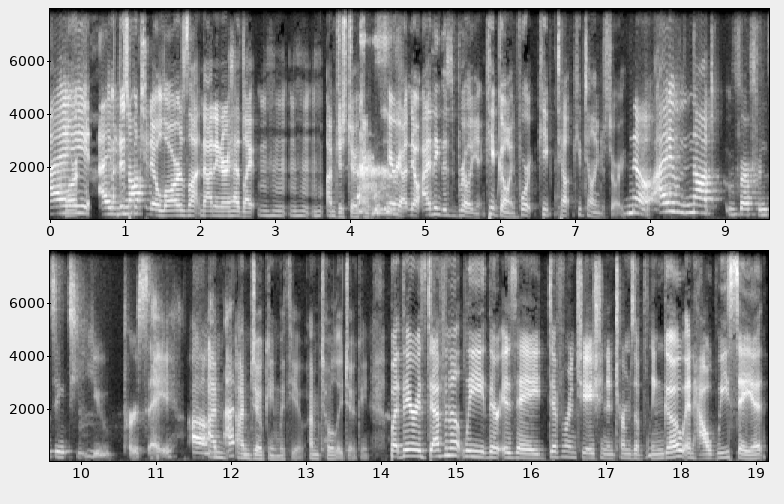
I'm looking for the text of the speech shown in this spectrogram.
I, I, I just not, want you to know Laura's not nodding her head like, mm-hmm, mm-hmm, mm-hmm. I'm just joking. Carry on. No, I think this is brilliant. Keep going. For keep tell, keep telling your story. No, I'm not referencing to you per se. Um, I'm, I'm I'm joking with you. I'm totally joking. But there is definitely there is a differentiation in terms of lingo and how we say it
